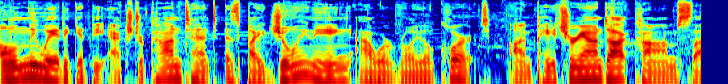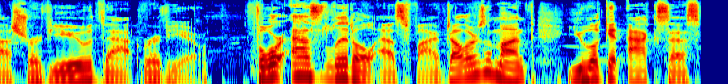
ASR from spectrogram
only way to get the extra content is by joining our royal court on patreon.com slash review that review. For as little as $5 a month, you will get access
